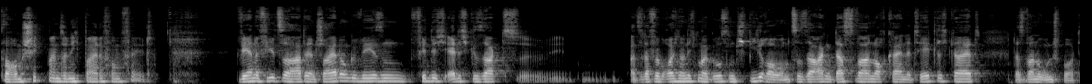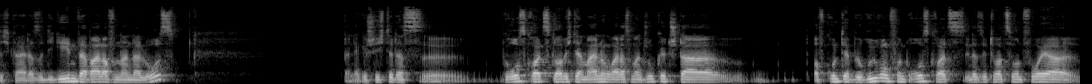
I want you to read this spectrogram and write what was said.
warum schickt man sie nicht beide vom Feld? Wäre eine viel zu harte Entscheidung gewesen, finde ich ehrlich gesagt. äh, Also dafür brauche ich noch nicht mal großen Spielraum, um zu sagen, das war noch keine Tätlichkeit, das war eine Unsportlichkeit. Also die gehen verbal aufeinander los. Bei der Geschichte, dass äh, Großkreuz, glaube ich, der Meinung war, dass Mandzukic da aufgrund der Berührung von Großkreuz in der Situation vorher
